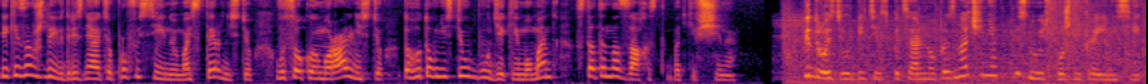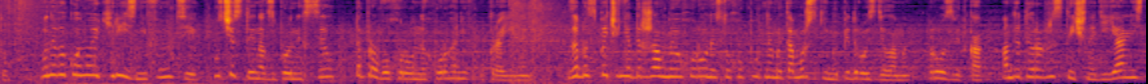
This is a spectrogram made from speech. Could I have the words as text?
які завжди відрізняються професійною майстерністю, високою моральністю та готовністю у будь-який момент стати на захист батьківщини. Підрозділи бійців спеціального призначення існують в кожній країні світу. Вони виконують різні функції у частинах збройних сил та правоохоронних органів України. Забезпечення державної охорони сухопутними та морськими підрозділами, розвідка, антитерористична діяльність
